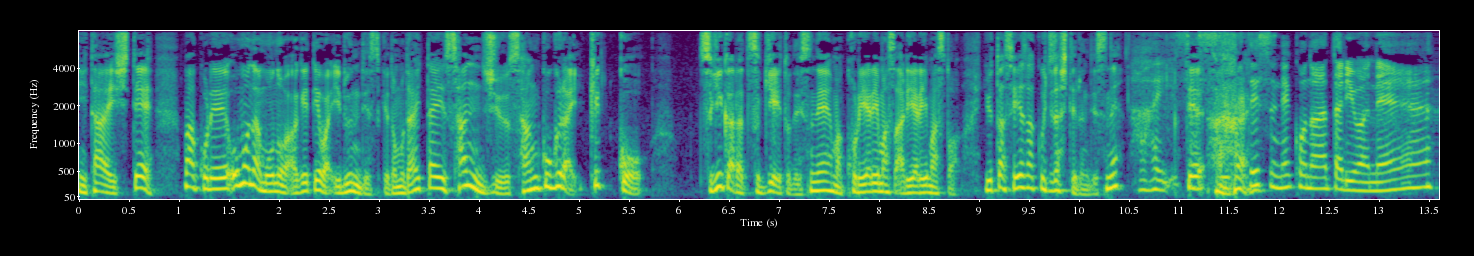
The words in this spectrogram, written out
に対して、まあこれ、主なものを挙げてはいるんですけども、大体33個ぐらい、結構、次から次へとですね、まあ、これやります、あれやりますといった政策を打ち出してるんですね。はい。で、そうですね、はい、このあたりはね。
